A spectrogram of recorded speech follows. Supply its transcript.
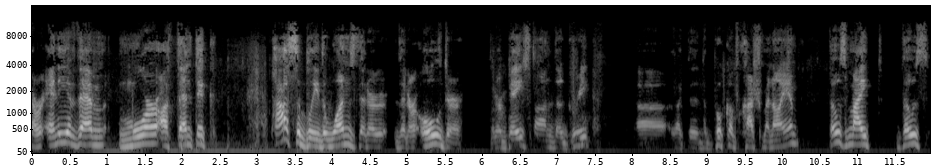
are any of them more authentic Possibly the ones that are that are older, that are based on the Greek, uh, like the, the book of Chashmonaim, those might those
